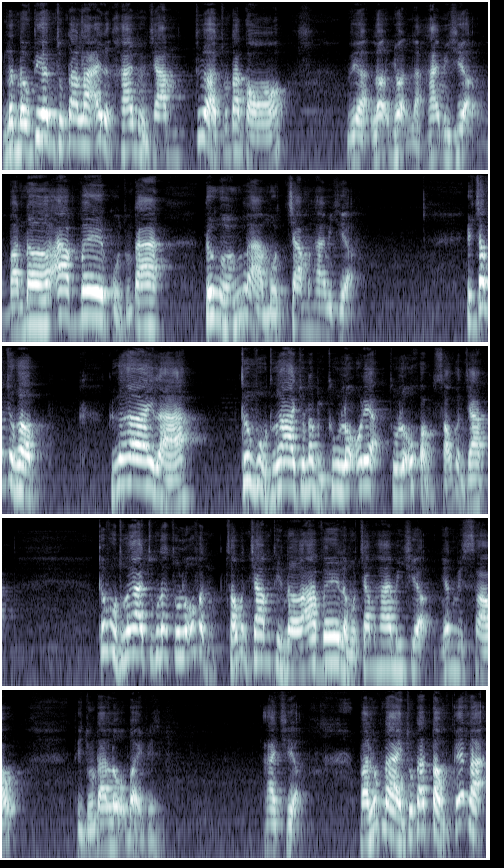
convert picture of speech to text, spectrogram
Lần đầu tiên chúng ta lãi được 20% tức là chúng ta có gì ạ? lợi nhuận là 20 triệu và NAV của chúng ta tương ứng là 120 triệu thì trong trường hợp thứ hai là thương vụ thứ hai chúng ta bị thua lỗ đấy ạ thua lỗ khoảng 6 phần trăm. Thương vụ thứ hai chúng ta thua lỗ phần 6 phần trăm thì NAV là 120 triệu nhân 16 thì chúng ta lỗ 7,2 triệu. Và lúc này chúng ta tổng kết lại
